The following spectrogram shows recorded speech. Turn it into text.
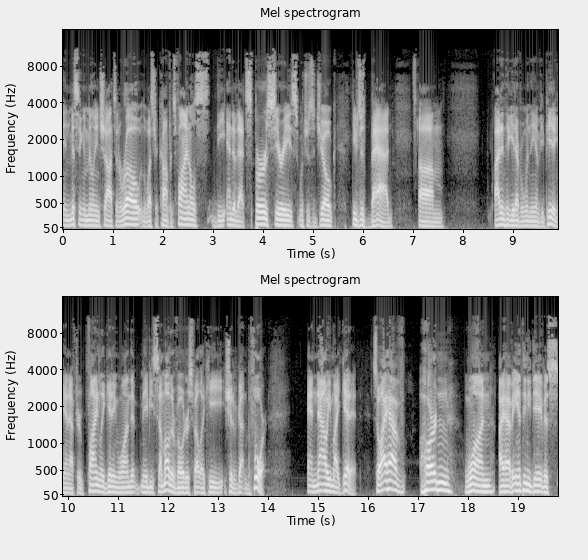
in missing a million shots in a row in the Western Conference Finals, the end of that Spurs series, which was a joke. He was just bad. Um, I didn't think he'd ever win the MVP again after finally getting one that maybe some other voters felt like he should have gotten before. And now he might get it. So I have Harden one. I have Anthony Davis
